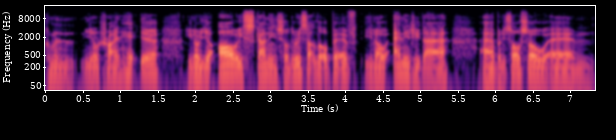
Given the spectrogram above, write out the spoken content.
come and you know try and hit you. You know, you're always scanning. So there is that little bit of you know energy there, uh, but it's also um,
